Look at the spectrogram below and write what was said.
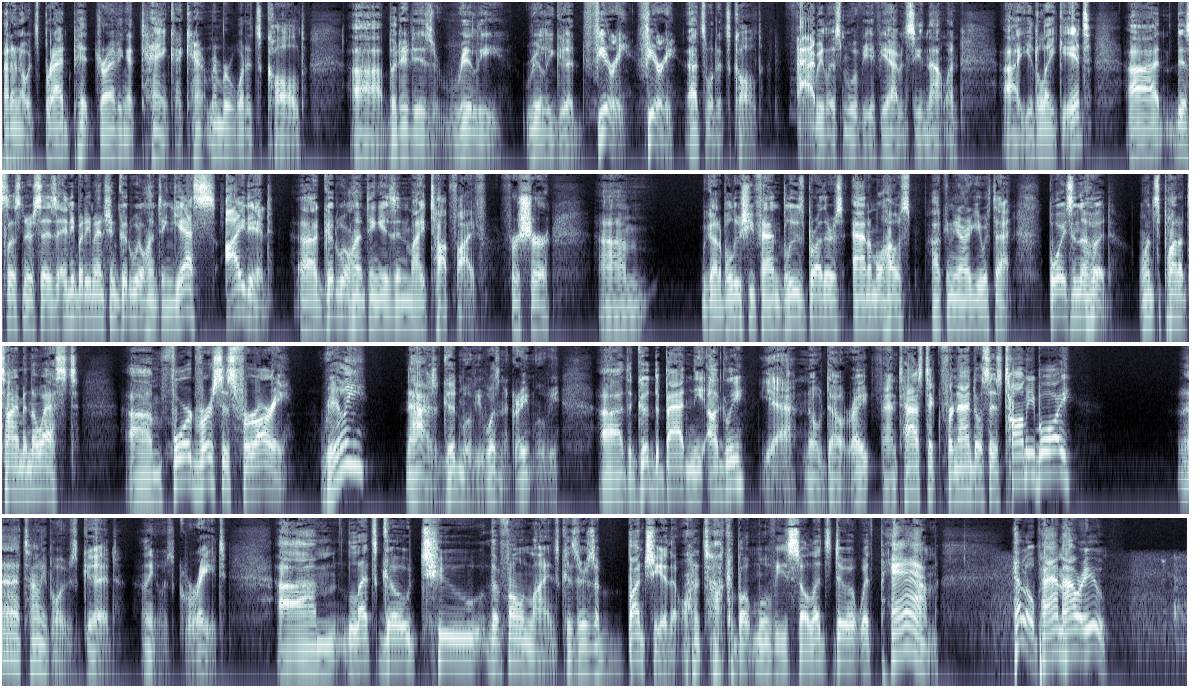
I don't know, it's Brad Pitt driving a tank. I can't remember what it's called, uh, but it is really, really good. Fury. Fury. That's what it's called. Fabulous movie if you haven't seen that one. Uh, you'd like it. Uh, this listener says, anybody mention Good Will Hunting? Yes, I did. Uh, Good Will Hunting is in my top five for sure. Um, we got a Belushi fan, Blues Brothers, Animal House. How can you argue with that? Boys in the Hood, Once Upon a Time in the West, um, Ford versus Ferrari. Really? Nah, it was a good movie. It wasn't a great movie. Uh, the Good, the Bad, and the Ugly. Yeah, no doubt, right? Fantastic. Fernando says Tommy Boy. Ah, Tommy Boy was good. I think it was great. Um, let's go to the phone lines because there's a bunch of you that want to talk about movies. So let's do it with Pam. Hello, Pam. How are you?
